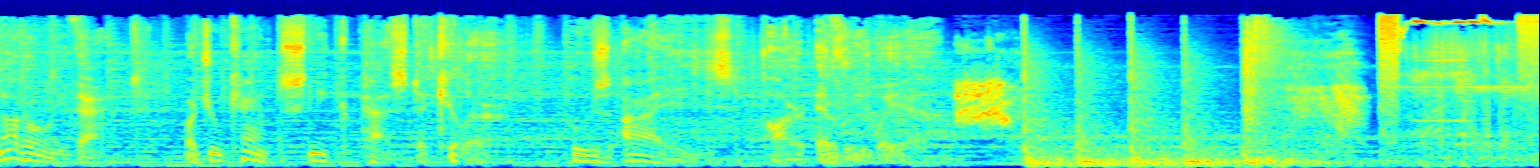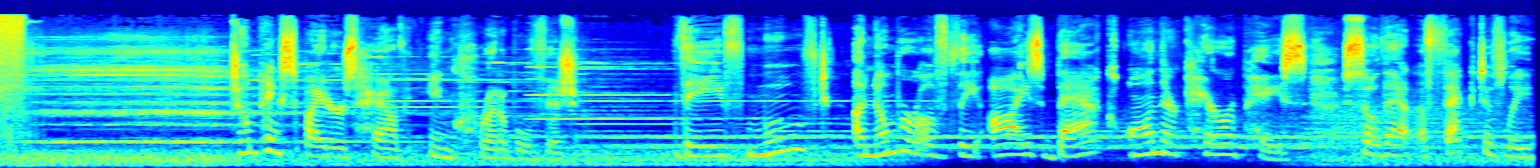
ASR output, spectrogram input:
Not only that, but you can't sneak past a killer whose eyes are everywhere. Jumping spiders have incredible vision. They've moved a number of the eyes back on their carapace so that effectively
